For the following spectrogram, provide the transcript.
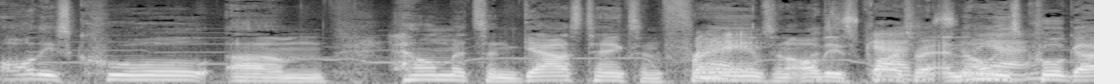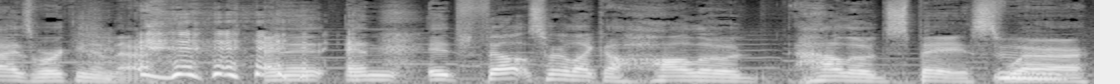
all these cool um, helmets and gas tanks and frames Right. and all these these parts, right? And all yeah. these cool guys working in there, and it and it felt sort of like a hollowed hallowed space Mm. where.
